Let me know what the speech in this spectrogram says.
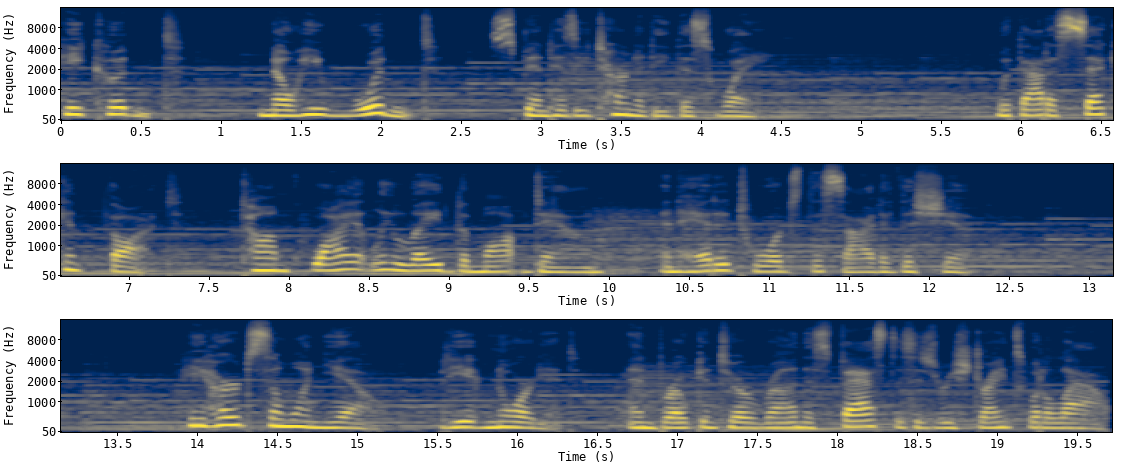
He couldn't, no, he wouldn't, spend his eternity this way. Without a second thought, Tom quietly laid the mop down and headed towards the side of the ship. He heard someone yell, but he ignored it and broke into a run as fast as his restraints would allow.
